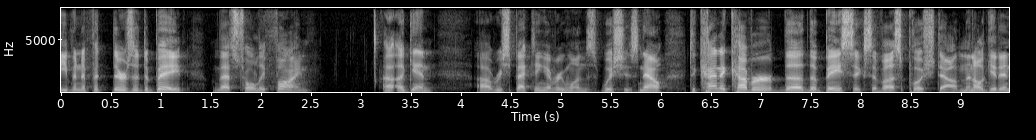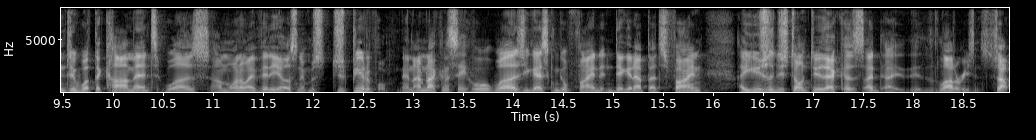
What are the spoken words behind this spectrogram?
even if it, there's a debate, that's totally fine. Uh, again, uh, respecting everyone's wishes. Now, to kind of cover the the basics of us pushed out, and then I'll get into what the comment was on one of my videos, and it was just beautiful. And I'm not going to say who it was. You guys can go find it and dig it up. That's fine. I usually just don't do that because I, I, a lot of reasons. So.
